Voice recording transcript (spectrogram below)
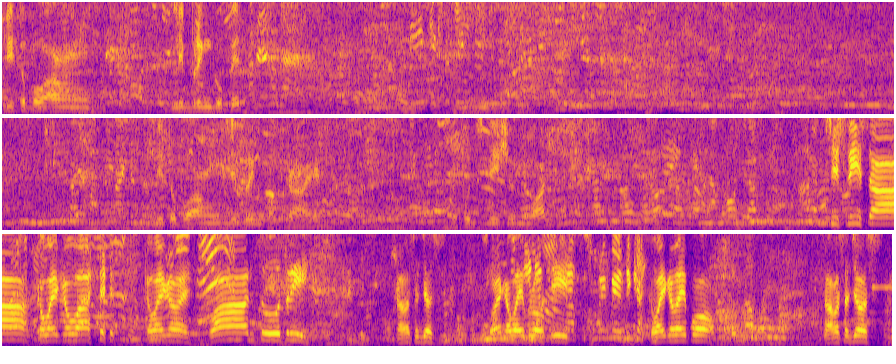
Dito po ang libreng gupit. Dito po ang libreng pagkain sa food station 1. Sis Lisa, kaway kaway. kaway kaway. 1 2 3. Kawa sa Diyos. Kaway kaway bro, sis. Kaway kaway po. Kawa sa Diyos.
